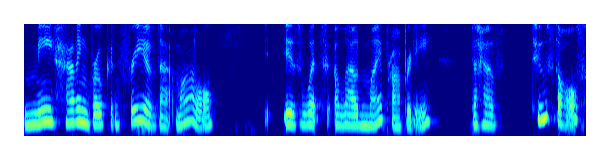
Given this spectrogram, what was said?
me having broken free of that model is what's allowed my property to have two stalls.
